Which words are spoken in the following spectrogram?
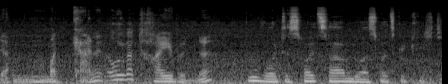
Ja, man kann es auch übertreiben, ne? Du wolltest Holz haben, du hast Holz gekriegt.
